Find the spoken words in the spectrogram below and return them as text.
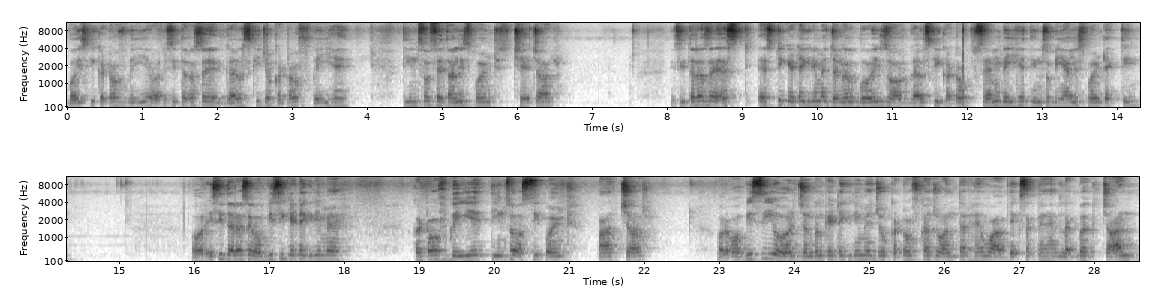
बॉयज़ की कट ऑफ़ गई है और इसी तरह से गर्ल्स की जो कट ऑफ़ गई है तीन सौ सैंतालीस पॉइंट छः चार। इसी तरह से एस टी कैटेगरी में जनरल बॉयज़ और गर्ल्स की कट ऑफ़ सेम गई है, तीन सौ बयालीस पॉइंट एक तीन। और इसी तरह से ओबीसी कैटेगरी में कट ऑफ़ गई है, तीन सौ अस्सी पॉइंट पाँच चार। और ओबीसी और जनरल कैटेगरी में जो कट ऑफ़ का जो अंतर है, वो आप देख सकते हैं, लगभग चार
